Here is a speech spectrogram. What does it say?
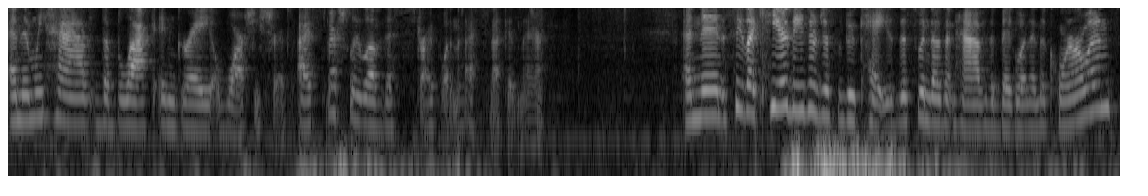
And then we have the black and gray washi strips. I especially love this stripe one that I snuck in there. And then, see, like here, these are just bouquets. This one doesn't have the big one and the corner ones,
